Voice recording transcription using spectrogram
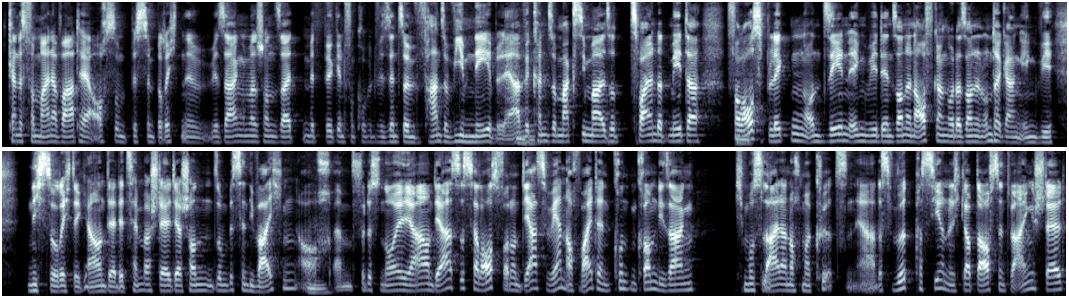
ich kann das von meiner Warte her auch so ein bisschen berichten. Wir sagen immer schon seit mit Beginn von Covid, wir sind so, wir fahren so wie im Nebel, ja. Mhm. Wir können so maximal so 200 Meter vorausblicken mhm. und sehen irgendwie den Sonnenaufgang oder Sonnenuntergang irgendwie nicht so richtig, ja. Und der Dezember stellt ja schon so ein bisschen die Weichen auch mhm. ähm, für das neue Jahr. Und ja, es ist herausfordernd. Und ja, es werden auch weiterhin Kunden kommen, die sagen, ich muss leider noch mal kürzen. Ja, das wird passieren und ich glaube, darauf sind wir eingestellt.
